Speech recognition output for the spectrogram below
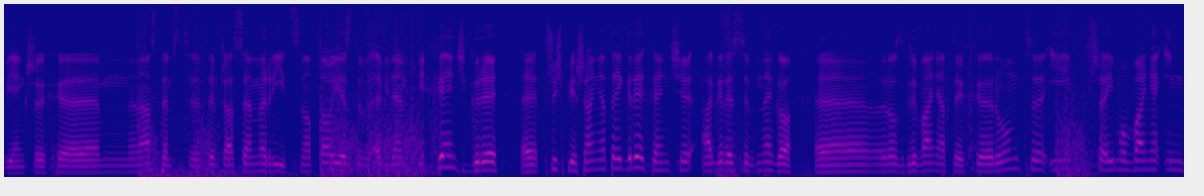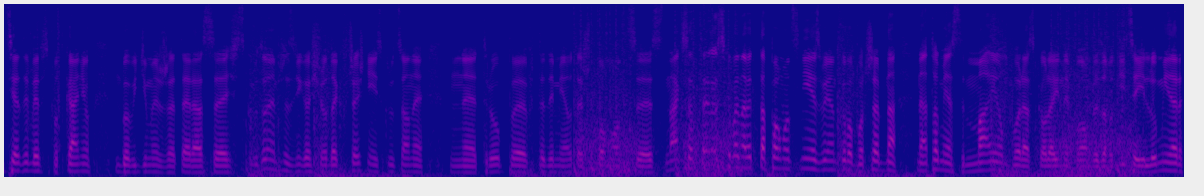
większych e, następstw. Tymczasem Ritz, no to jest ewidentnie chęć gry, e, przyspieszania tej gry, chęć agresywnego rozgrywania tych rund i przejmowania inicjatywy w spotkaniu, bo widzimy, że teraz skrócony przez niego środek, wcześniej skrócony m, trup, e, wtedy miał też pomoc e, Snaxa, teraz chyba nawet ta pomoc nie jest wyjątkowo potrzebna, natomiast mają po raz kolejny bomby zawodnicy Illuminar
